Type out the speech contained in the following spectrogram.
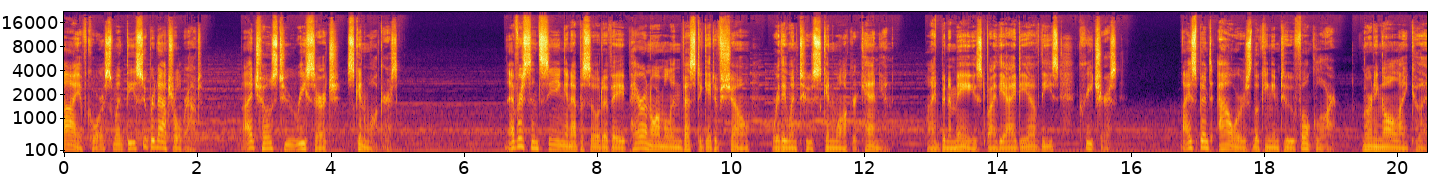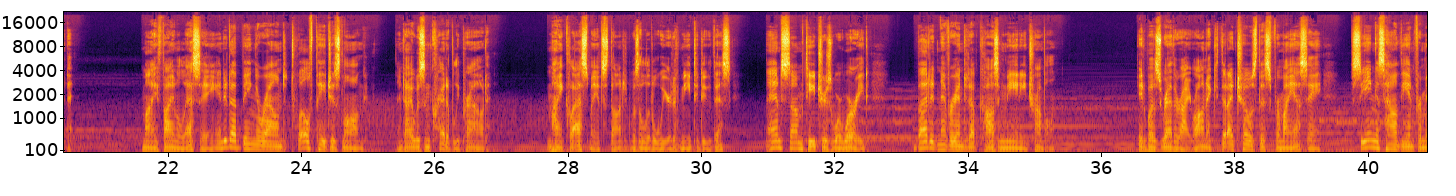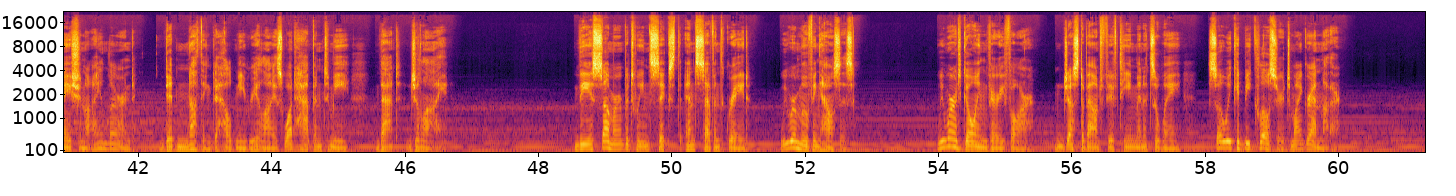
I, of course, went the supernatural route. I chose to research skinwalkers. Ever since seeing an episode of a paranormal investigative show where they went to Skinwalker Canyon, I'd been amazed by the idea of these creatures. I spent hours looking into folklore, learning all I could. My final essay ended up being around 12 pages long, and I was incredibly proud. My classmates thought it was a little weird of me to do this, and some teachers were worried, but it never ended up causing me any trouble. It was rather ironic that I chose this for my essay, seeing as how the information I learned did nothing to help me realize what happened to me that July. The summer between 6th and 7th grade, we were moving houses. We weren't going very far, just about 15 minutes away, so we could be closer to my grandmother.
